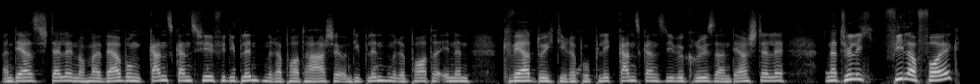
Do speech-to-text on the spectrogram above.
An der Stelle nochmal Werbung, ganz, ganz viel für die Blindenreportage und die BlindenreporterInnen quer durch die Republik. Ganz, ganz liebe Grüße an der Stelle. Natürlich viel Erfolg.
